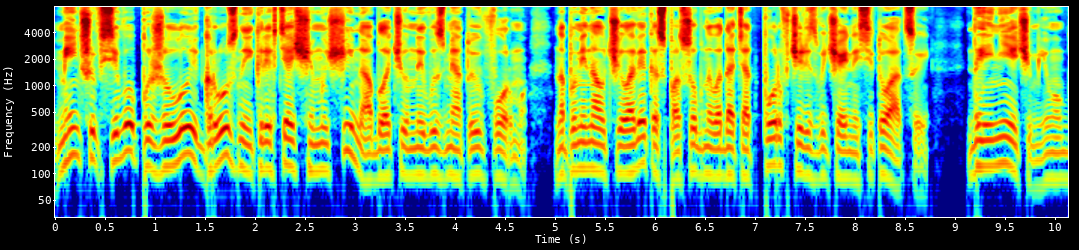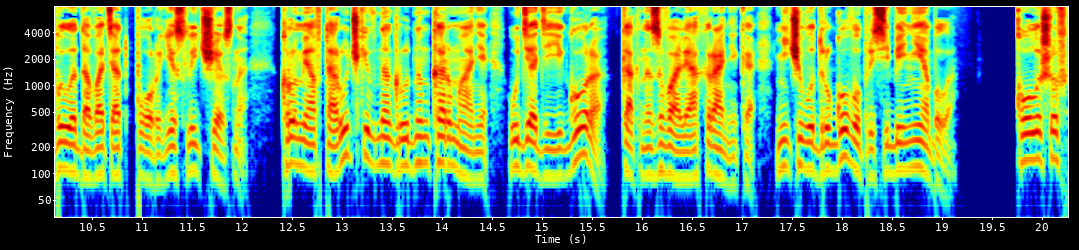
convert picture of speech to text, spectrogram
Меньше всего пожилой, грузный и кряхтящий мужчина, облаченный в измятую форму, напоминал человека, способного дать отпор в чрезвычайной ситуации. Да и нечем ему было давать отпор, если честно. Кроме авторучки в нагрудном кармане, у дяди Егора, как называли охранника, ничего другого при себе не было. Колышев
